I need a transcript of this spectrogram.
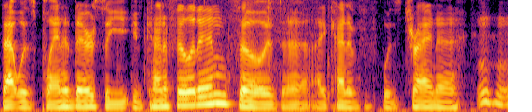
That was planted there so you could kind of fill it in. So it, uh, I kind of was trying to. Mm-hmm.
